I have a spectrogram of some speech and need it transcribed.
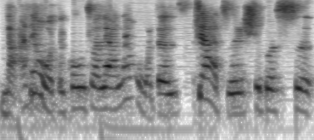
拿掉我的工作量，那我的价值是不是？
